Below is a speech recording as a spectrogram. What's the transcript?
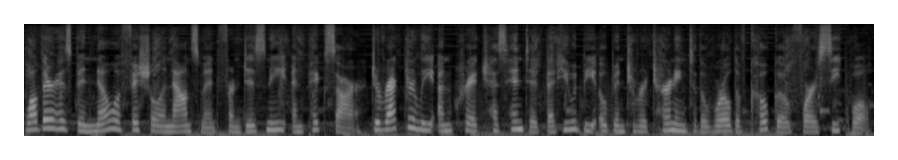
While there has been no official announcement from Disney and Pixar, director Lee Unkrich has hinted that he would be open to returning to the world of Coco for a sequel.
